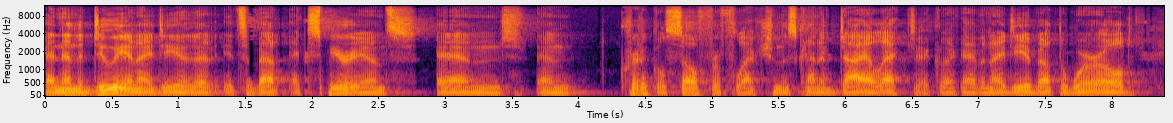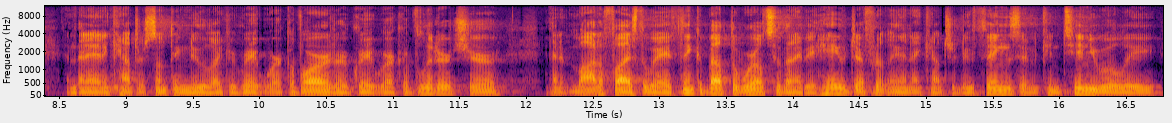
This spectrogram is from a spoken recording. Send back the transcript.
And then the Deweyan idea that it's about experience and, and critical self-reflection, this kind of dialectic, like I have an idea about the world, and then I encounter something new like a great work of art or a great work of literature, and it modifies the way I think about the world, so then I behave differently and I encounter new things, and continually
